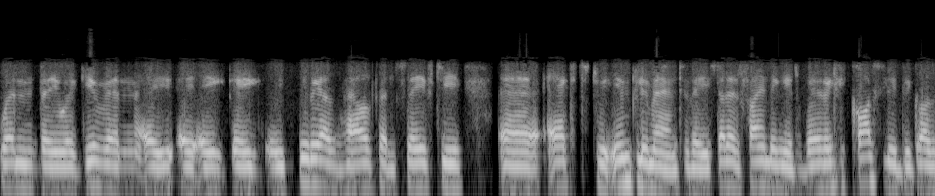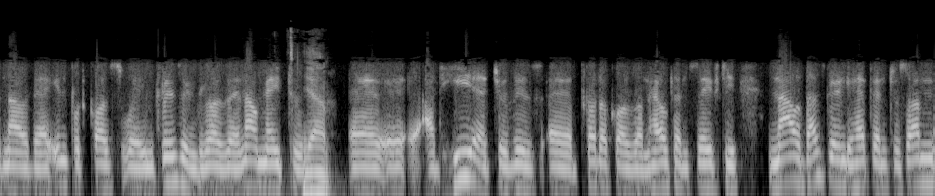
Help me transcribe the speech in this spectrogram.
when they were given a, a, a, a serious health and safety uh, act to implement, they started finding it very costly because now their input costs were increasing because they're now made to yeah. uh, uh adhere to these uh, protocols on health and safety. Now that's going to happen to some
